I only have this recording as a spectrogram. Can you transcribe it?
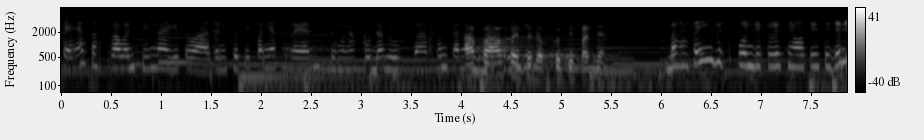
kayaknya sastrawan Cina gitu lah dan kutipannya keren cuman aku udah lupa pun karena Apa apa itu Nop kutipannya? bahasa Inggris pun ditulisnya waktu itu jadi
